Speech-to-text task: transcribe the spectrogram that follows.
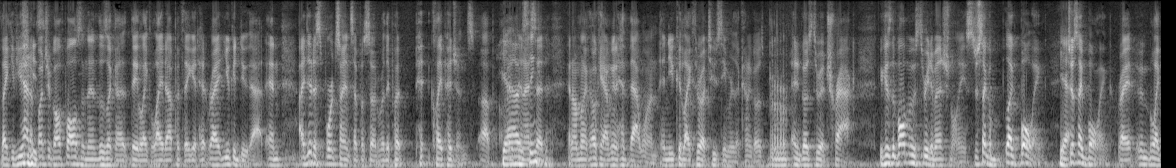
Like if you had Jeez. a bunch of golf balls and then there's like a they like light up if they get hit right, you could do that. And I did a sports science episode where they put pi clay pigeons up. Yeah, I and I said, and I'm like, okay, I'm gonna hit that one, and you could like throw a two seamer that kind of goes and goes through a track because the ball moves three dimensionally. It's just like a like bowling, Yeah. just like bowling, right? And, Like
